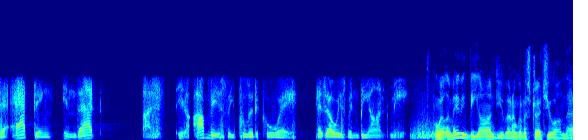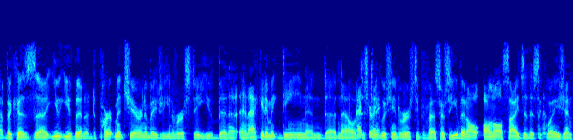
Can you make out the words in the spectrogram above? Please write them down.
to acting in that uh, you know, obviously political way has always been beyond me. Well, it may be beyond you, but I'm going to stretch you on that because uh, you, you've been a department chair in a major university, you've been a, an academic dean, and uh, now a That's distinguished right. university professor. So you've been all, on all sides of this equation.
